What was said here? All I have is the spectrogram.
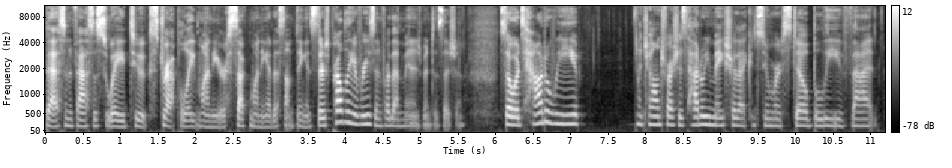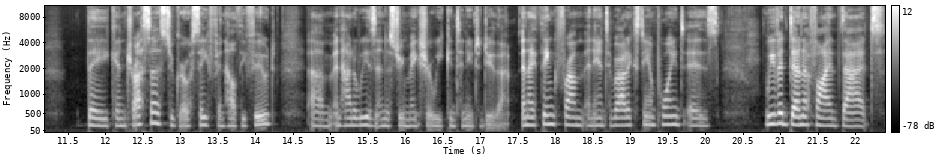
best and fastest way to extrapolate money or suck money out of something. It's there's probably a reason for that management decision. So it's how do we, the challenge for us is how do we make sure that consumers still believe that they can trust us to grow safe and healthy food? Um, and how do we as an industry make sure we continue to do that? And I think from an antibiotic standpoint is we've identified that,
